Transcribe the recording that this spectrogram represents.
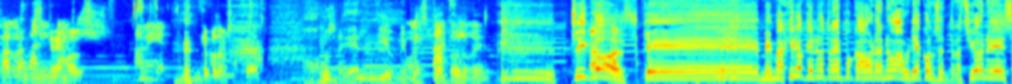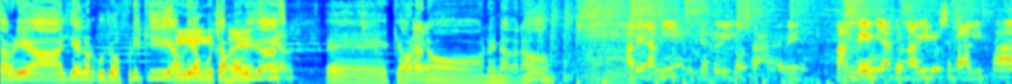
jarras, varitas. tenemos... A ver, ¿Qué podemos hacer? Joder, tío, me he Muy puesto a tono, ¿eh? Chicos, que me imagino que en otra época ahora no, habría concentraciones, habría el Día del Orgullo Friki, Sí, habría muchas joder, movidas, eh, que ahora Claro. no, no hay nada, ¿no? a ver, a mí, ya te digo, o sea, a ver, pandemia, coronavirus, se paraliza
